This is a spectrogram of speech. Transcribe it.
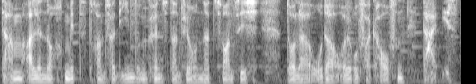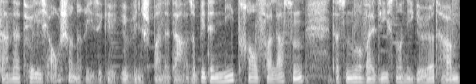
Da haben alle noch mit dran verdient und können es dann für 120 Dollar oder Euro verkaufen. Da ist dann natürlich auch schon eine riesige Gewinnspanne da. Also bitte nie drauf verlassen, dass nur weil Sie es noch nie gehört haben,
